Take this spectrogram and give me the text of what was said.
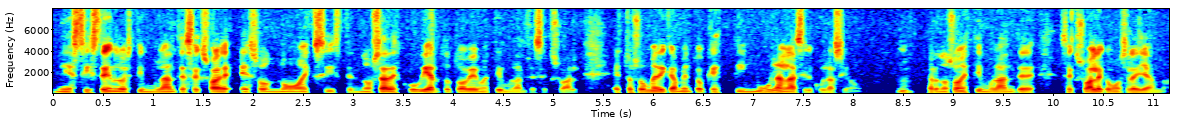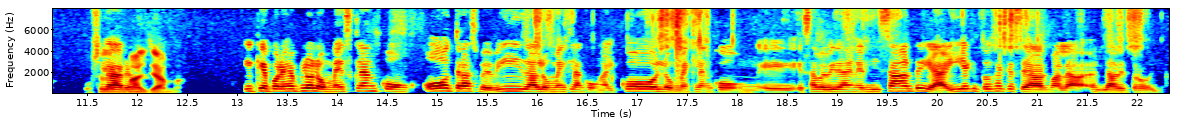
ni existen los estimulantes sexuales, eso no existe, no se ha descubierto todavía un estimulante sexual. Estos son medicamentos que estimulan la circulación, pero no son estimulantes sexuales como se le llama o se le mal llama. y que, por ejemplo, lo mezclan con otras bebidas, lo mezclan con alcohol, lo mezclan con eh, esa bebida energizante y ahí entonces que se arma la, la de Troya.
